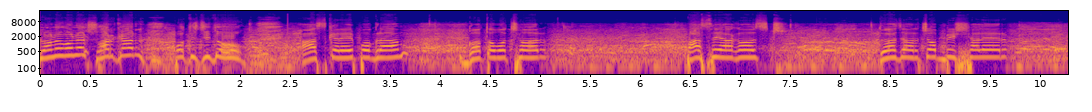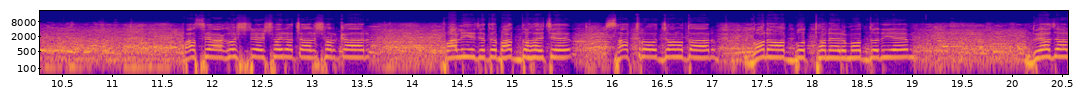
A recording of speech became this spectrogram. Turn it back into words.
জনগণের সরকার প্রতিষ্ঠিত হোক। আজকের এই প্রোগ্রাম গত বছর পাঁচই আগস্ট দু হাজার চব্বিশ সালের পাঁচই আগস্টে স্বৈরাচার সরকার পালিয়ে যেতে বাধ্য হয়েছে ছাত্র জনতার গণ অভ্যুত্থানের মধ্য দিয়ে। দু হাজার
